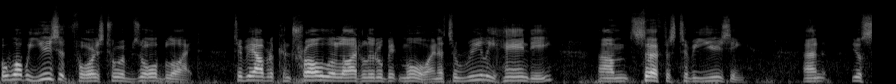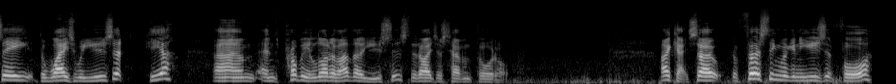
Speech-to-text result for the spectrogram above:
but what we use it for is to absorb light to be able to control the light a little bit more. And it's a really handy um, surface to be using. And you'll see the ways we use it here, um, and probably a lot of other uses that I just haven't thought of. Okay, so the first thing we're going to use it for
